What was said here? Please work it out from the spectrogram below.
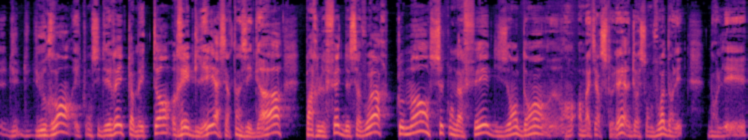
du, rang est considérée comme étant réglée à certains égards par le fait de savoir comment ce qu'on a fait, disons, en, matière scolaire, et de on voit dans les,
